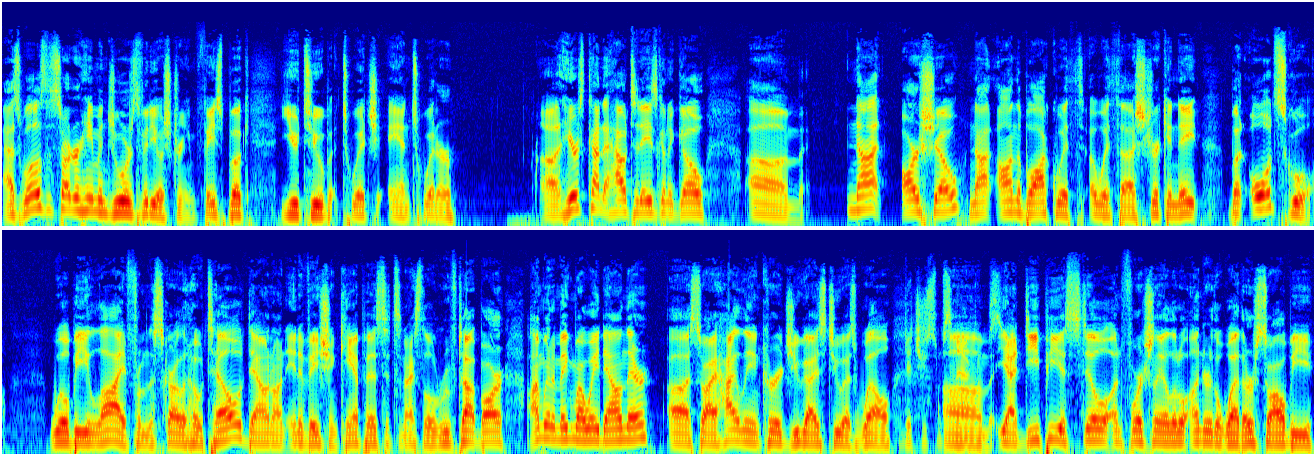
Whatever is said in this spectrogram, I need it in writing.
as well as the Sartor Hamann Jewelers video stream, Facebook, YouTube, Twitch, and Twitter. Uh, here's kind of how today's going to go. Um, not our show, not on the block with uh, with uh, Strick and Nate, but old school. Will be live from the Scarlet Hotel down on Innovation Campus. It's a nice little rooftop bar. I'm going to make my way down there, uh, so I highly encourage you guys to as well. Get you some Um, yeah, DP is still unfortunately a little under the weather, so I'll be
